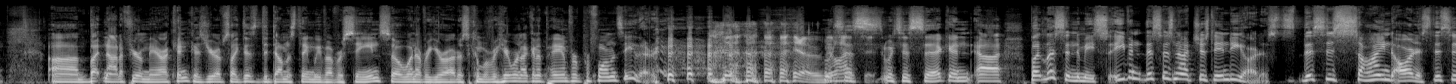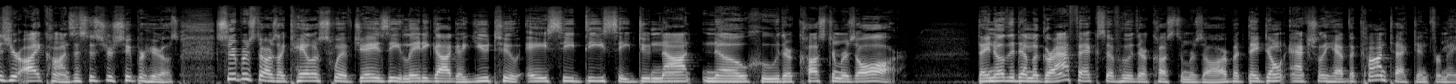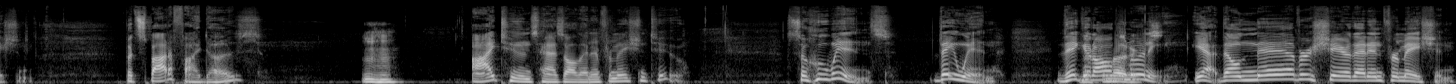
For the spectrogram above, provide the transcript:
um, but not if you're American, because Europe's like, this is the dumbest thing we've ever seen. So whenever your artists come over here, we're not going to pay them for performance either. yeah, which is which is sick. And uh, but listen to me. Even this is not just indie artists. This is artists. This is your icons. This is your superheroes. Superstars like Taylor Swift, Jay Z, Lady Gaga, U2, ACDC do not know who their customers are. They know the demographics of who their customers are, but they don't actually have the contact information. But Spotify does. Mm-hmm. iTunes has all that information too. So who wins? They win. They get The all the money. Yeah, they'll never share that information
